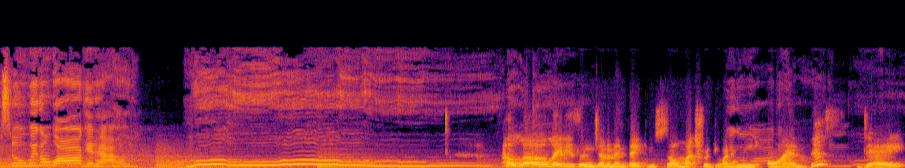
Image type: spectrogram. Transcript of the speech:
so we gon' walk it out. Ooh. Hello, ladies and gentlemen. Thank you so much for joining me on this day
